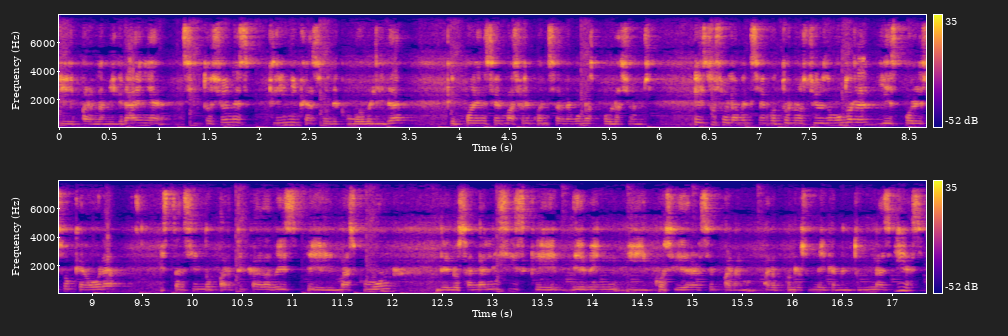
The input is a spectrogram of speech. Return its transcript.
eh, para la migraña, situaciones clínicas o de comorbilidad que pueden ser más frecuentes en algunas poblaciones. Esto solamente se encontró en los estudios de mundo real y es por eso que ahora están siendo parte cada vez más común de los análisis que deben considerarse para, para poner su medicamento en unas guías.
